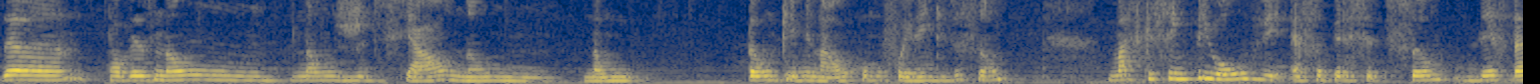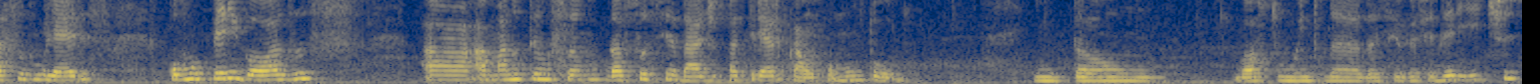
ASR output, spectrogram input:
da, talvez não não judicial, não não tão criminal como foi na Inquisição, mas que sempre houve essa percepção de, dessas mulheres como perigosas à, à manutenção da sociedade patriarcal como um todo. Então, gosto muito da, da Silvia Federici.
